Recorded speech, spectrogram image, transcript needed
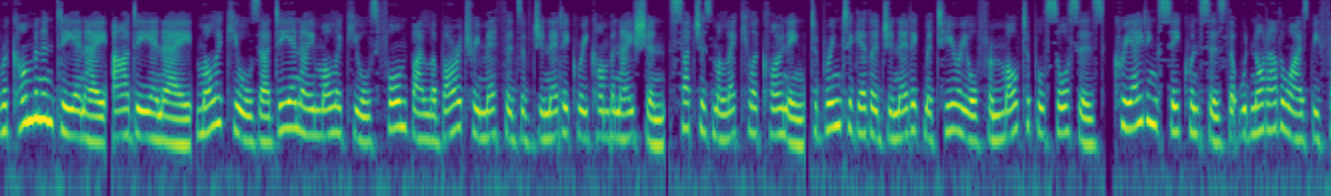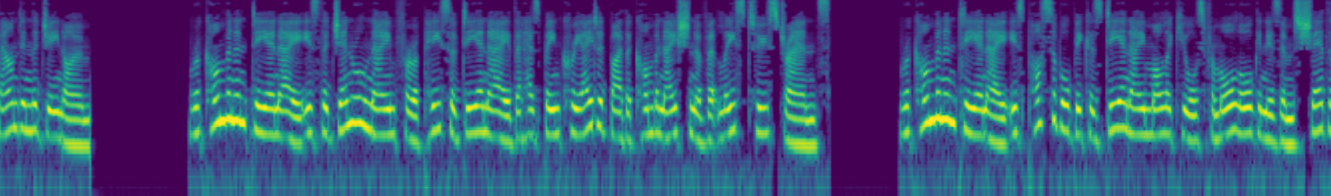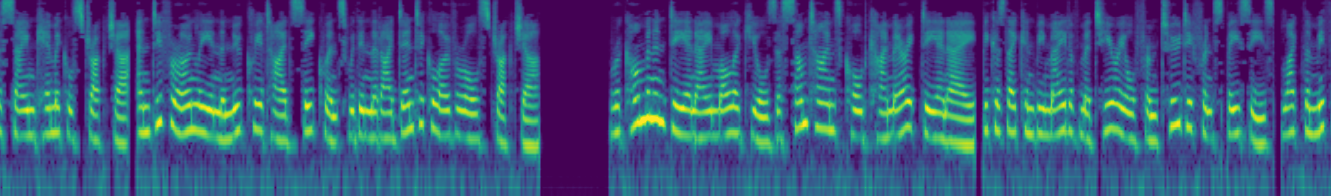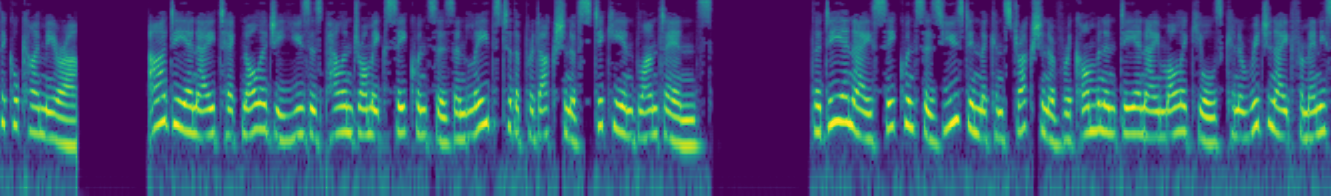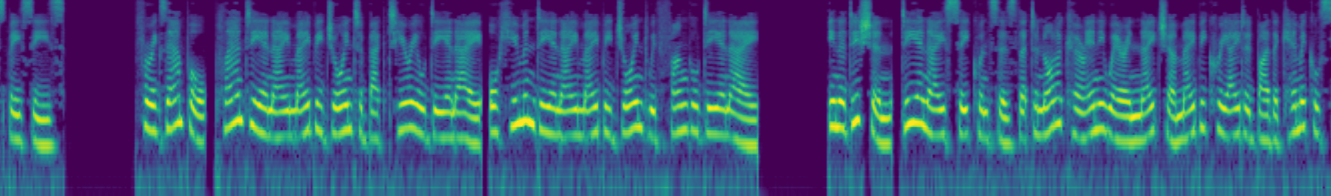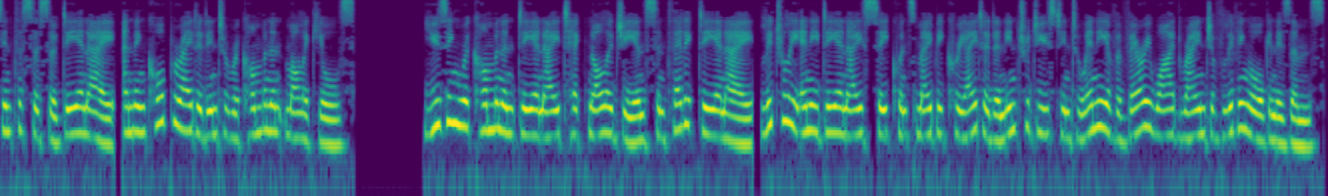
Recombinant DNA (rDNA) molecules are DNA molecules formed by laboratory methods of genetic recombination such as molecular cloning to bring together genetic material from multiple sources, creating sequences that would not otherwise be found in the genome. Recombinant DNA is the general name for a piece of DNA that has been created by the combination of at least two strands. Recombinant DNA is possible because DNA molecules from all organisms share the same chemical structure, and differ only in the nucleotide sequence within that identical overall structure. Recombinant DNA molecules are sometimes called chimeric DNA, because they can be made of material from two different species, like the mythical chimera. rDNA technology uses palindromic sequences and leads to the production of sticky and blunt ends. The DNA sequences used in the construction of recombinant DNA molecules can originate from any species. For example, plant DNA may be joined to bacterial DNA, or human DNA may be joined with fungal DNA. In addition, DNA sequences that do not occur anywhere in nature may be created by the chemical synthesis of DNA, and incorporated into recombinant molecules. Using recombinant DNA technology and synthetic DNA, literally any DNA sequence may be created and introduced into any of a very wide range of living organisms.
